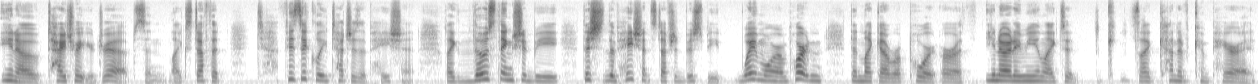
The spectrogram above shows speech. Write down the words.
you know, titrate your drips and like stuff that t- physically touches a patient? Like those things should be this the patient stuff should just be way more important than like a report or a you know what I mean? Like to it's like kind of compare it.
